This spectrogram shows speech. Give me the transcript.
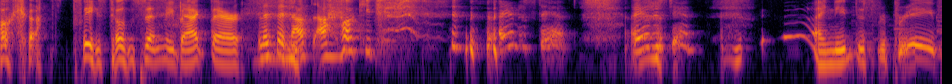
Oh God! Please don't send me back there. Listen, I'll, I'll keep. I understand. I understand. I need this reprieve.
